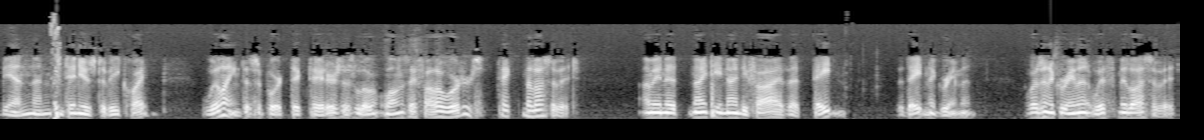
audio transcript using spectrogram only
been and continues to be quite willing to support dictators as lo- long as they follow orders. Take Milosevic. I mean, at 1995, at Dayton, the Dayton Agreement was an agreement with Milosevic,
